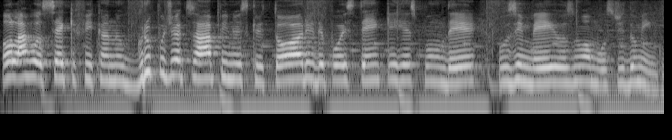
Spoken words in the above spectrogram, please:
Olá, você que fica no grupo de WhatsApp no escritório e depois tem que responder os e-mails no almoço de domingo.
